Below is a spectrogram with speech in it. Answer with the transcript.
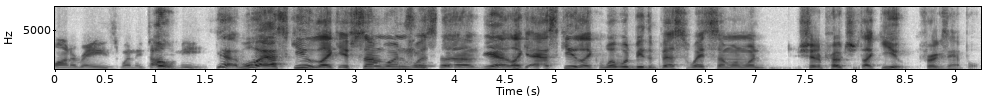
want to raise when they talk oh, to me. Yeah, we'll ask you. Like, if someone was, uh, yeah, like ask you, like, what would be the best way someone would should approach it? Like you, for example.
